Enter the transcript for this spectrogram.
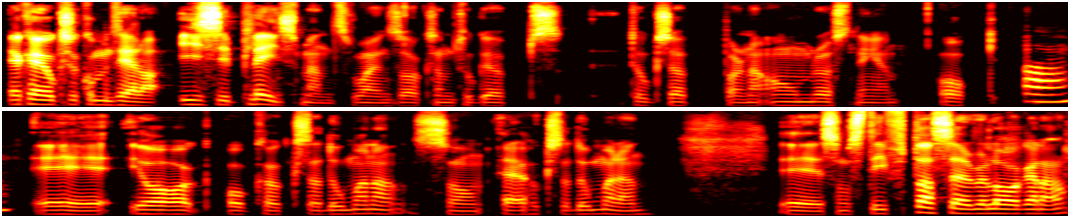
Jag kan ju också kommentera, easy placements var en sak som tog upp, togs upp på den här omröstningen. Och Ja. eh, jag och högsta, domarna som, äh, högsta domaren eh, som stiftar serverlagarna,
